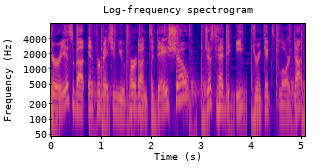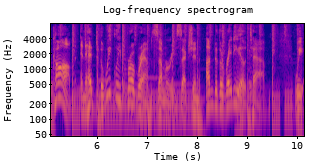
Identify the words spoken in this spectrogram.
Curious about information you've heard on today's show? Just head to eatdrinkexplore.com and head to the weekly program summary section under the radio tab. We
